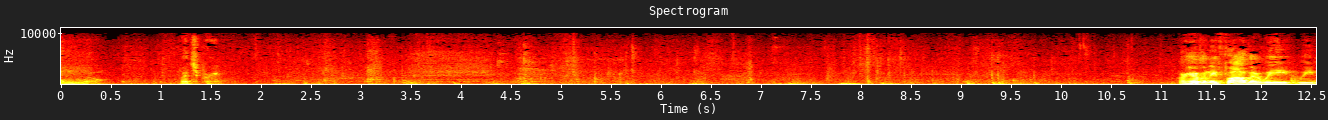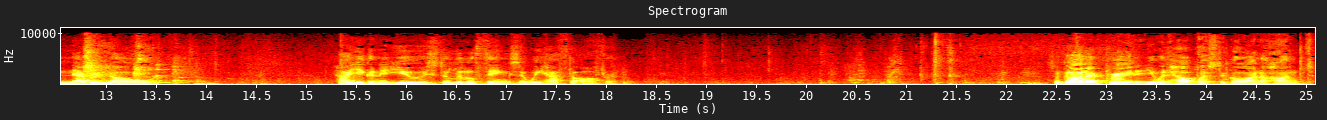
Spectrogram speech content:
and he will. Let's pray. Our Heavenly Father, we, we never know how you're going to use the little things that we have to offer. So, God, I pray that you would help us to go on a hunt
